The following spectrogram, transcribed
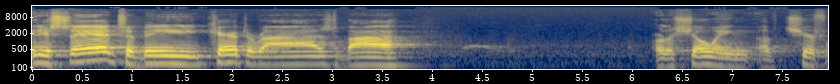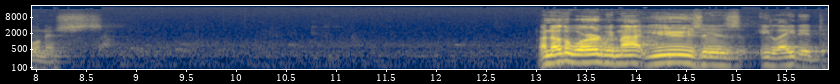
It is said to be characterized by or the showing of cheerfulness. Another word we might use is elated.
